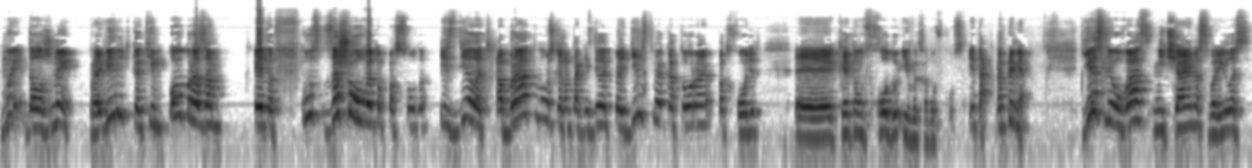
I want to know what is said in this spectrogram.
мы должны проверить, каким образом этот вкус зашел в эту посуду и сделать обратную, скажем так, и сделать действие, которое подходит э, к этому входу и выходу вкуса. Итак, например, если у вас нечаянно сварилось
